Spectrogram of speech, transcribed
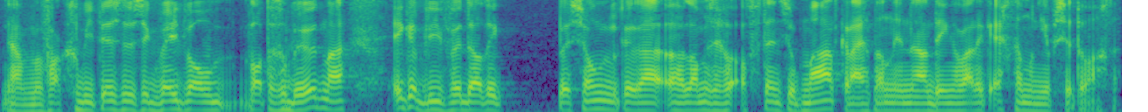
ja, mijn vakgebied is, dus ik weet wel wat er gebeurt. Maar ik heb liever dat ik persoonlijke, uh, laat maar zeggen, advertenties op maat krijg dan inderdaad dingen waar ik echt helemaal niet op zit te wachten.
